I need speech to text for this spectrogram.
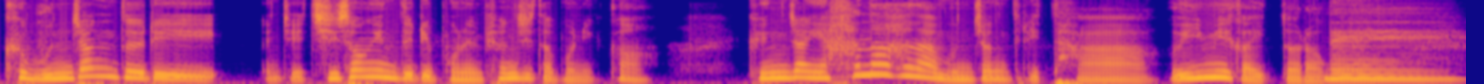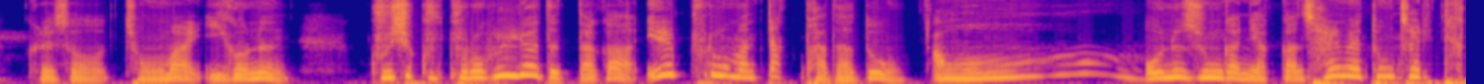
그 문장들이 이제 지성인들이 보낸 편지다 보니까 굉장히 하나하나 문장들이 다 의미가 있더라고요. 네. 그래서 정말 이거는 99% 흘려 듣다가 1%만 딱 받아도 어. 어느 순간 약간 삶의 통찰이 탁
